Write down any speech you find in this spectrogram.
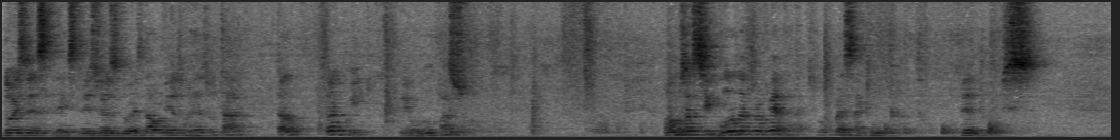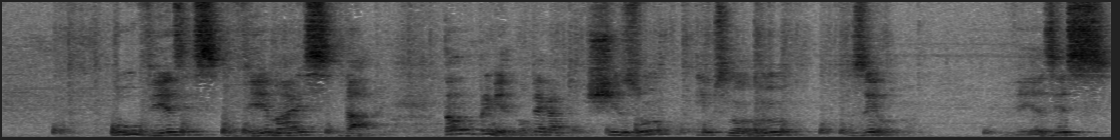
2 vezes 3, 3 vezes 2 dá o mesmo resultado. Então, tranquilo. P1 passou. Vamos à segunda propriedade. Vamos começar aqui no canto. P2. U vezes V mais W. Então, primeiro, vamos pegar aqui. X1, Y1, Z1. Vezes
